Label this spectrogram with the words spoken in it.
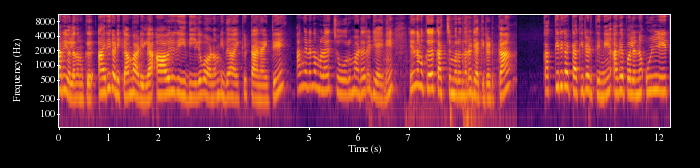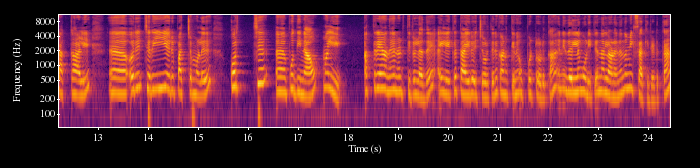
അറിയുമല്ലോ നമുക്ക് അരി കടിക്കാൻ പാടില്ല. ആ ഒരു രീതിയിൽ വേണം ഇത് ആയി കിട്ടാനായിട്ട്. അങ്ങനെ നമ്മളെ ചോറും അട റെഡിയായിന്. ഇനി നമുക്ക് കച്ചമ്പറൊന്ന് റെഡിയാക്കിയിട്ട് എടുക്കാം. കക്കരി കട്ടാക്കിയിട്ട് എടുത്തിന്. അതേപോലെ തന്നെ ഉള്ളി തക്കാളി ഒരു ചെറിയൊരു പച്ചമുളക് കുറച്ച് ആ, പുതിനാവും മല്ലിയും അത്രയാണ് ഞാൻ എടുത്തിട്ടുള്ളത്. അതിലേക്ക് തൈര് ഒഴിച്ച് കൊടുത്തതിന് കണക്കിന് ഉപ്പിട്ട് കൊടുക്കുക ഇനി ഇതെല്ലാം കൂടിയിട്ട് നല്ലോണം ഒന്ന് മിക്സ് ആക്കിയിട്ട് എടുക്കാം.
